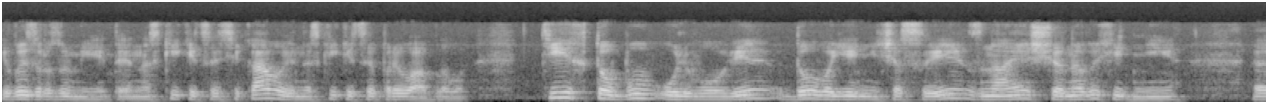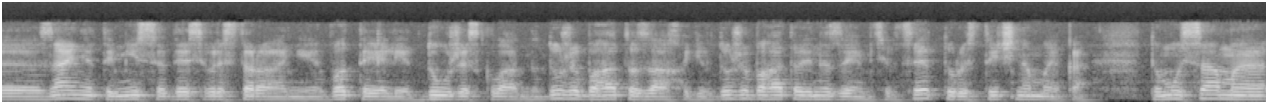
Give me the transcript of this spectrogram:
і ви зрозумієте, наскільки це цікаво і наскільки це привабливо. Ті, хто був у Львові до воєнні часи, знає, що на вихідні е, зайняти місце десь в ресторані, в отелі дуже складно, дуже багато заходів, дуже багато іноземців. Це туристична мека. Тому саме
